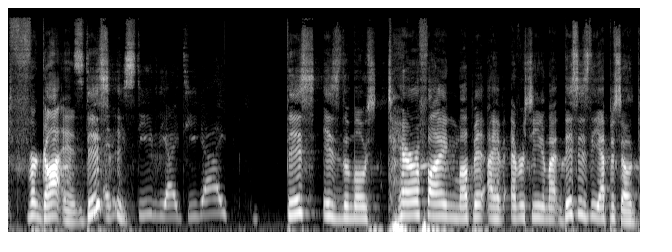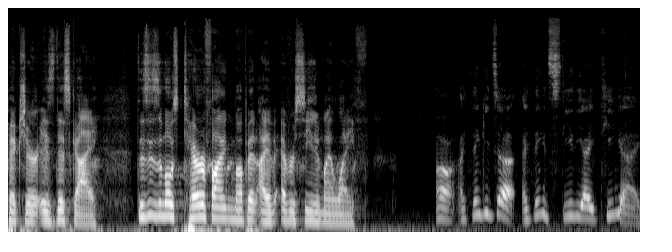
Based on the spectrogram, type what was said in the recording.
forgotten this. is Steve, the IT guy. This is the most terrifying Muppet I have ever seen in my. This is the episode picture. Is this guy? This is the most terrifying Muppet I have ever seen in my life. Oh, I think it's uh, I think it's Steve, the IT guy.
